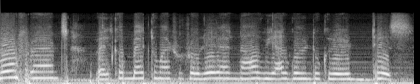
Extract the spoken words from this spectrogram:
hello friends welcome back to my tutorial and now we are going to create this.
